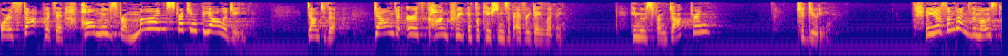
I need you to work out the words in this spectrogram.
Or as Stott puts it, Paul moves from mind stretching theology down to the down to earth concrete implications of everyday living. He moves from doctrine to duty. Now, you know, sometimes the most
